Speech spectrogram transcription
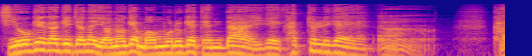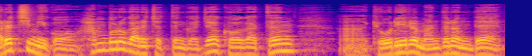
지옥에 가기 전에 연옥에 머무르게 된다. 이게 카톨릭의 어, 가르침이고 함부로 가르쳤던 거죠. 그와 같은 어, 교리를 만들었는데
